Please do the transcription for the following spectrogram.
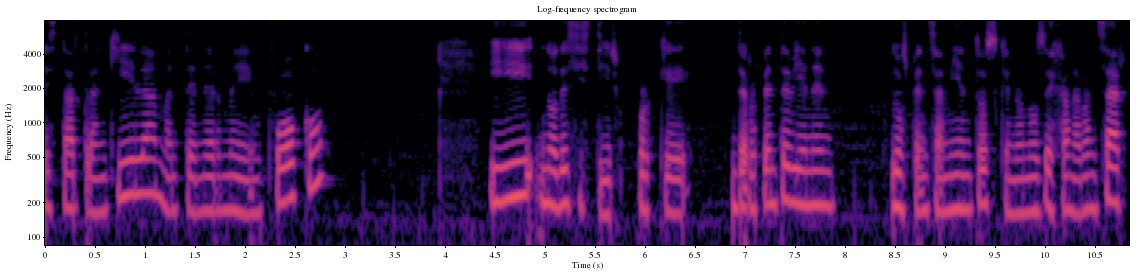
estar tranquila, mantenerme en foco y no desistir, porque de repente vienen los pensamientos que no nos dejan avanzar.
